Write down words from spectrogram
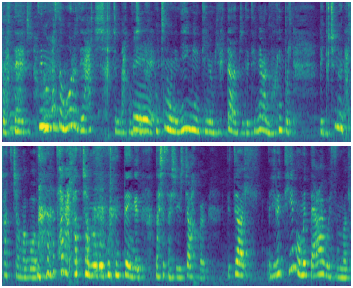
дуртай хийж угаасаа өөрөө яаж шах чинь байх юм чи хүн чинь нөгөө нийгмийн тийм юм хэрэгтэй юм чинь. Тэрнийг нөхөхийн тулд би 40 минут алхаад чамаагүй. Цаг алхаад чамаагүй. Хүнтэнтэй ингээд наашаа цааш ирж байгаа байхгүй. Тэгтээ бол хэрэг тийм момент байгаагүйсэн бол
